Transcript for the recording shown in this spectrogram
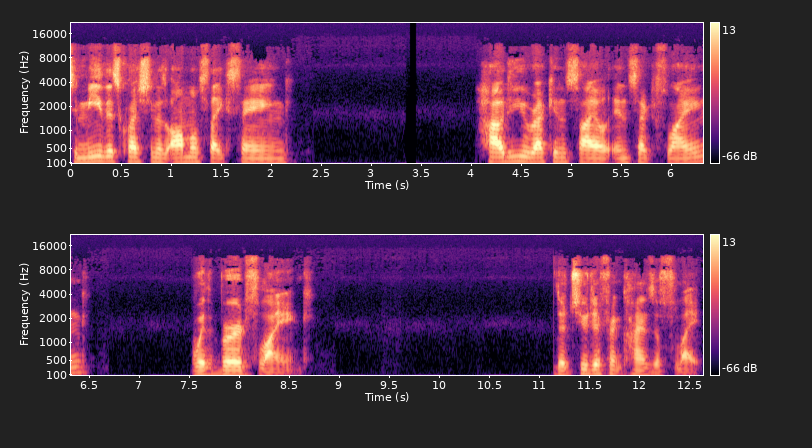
to me this question is almost like saying how do you reconcile insect flying with bird flying? They're two different kinds of flight.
